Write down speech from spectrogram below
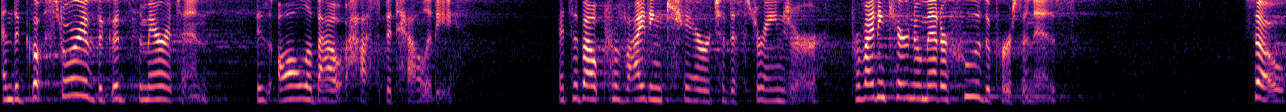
And the story of the Good Samaritan is all about hospitality. It's about providing care to the stranger, providing care no matter who the person is. So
